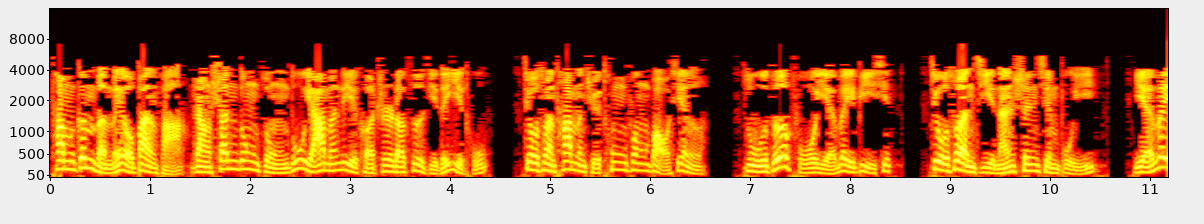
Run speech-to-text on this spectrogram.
他们根本没有办法让山东总督衙门立刻知道自己的意图。就算他们去通风报信了，祖泽普也未必信；就算济南深信不疑。也未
